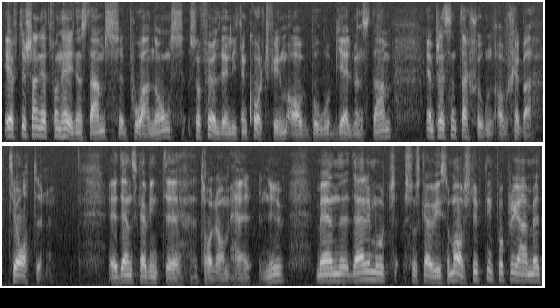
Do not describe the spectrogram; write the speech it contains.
Efter Jeanette von Heidenstams påannons så följde en liten kortfilm av Bo Bjelvenstam, en presentation av själva teatern. Eh, den ska vi inte tala om här nu, men däremot så ska vi som avslutning på programmet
